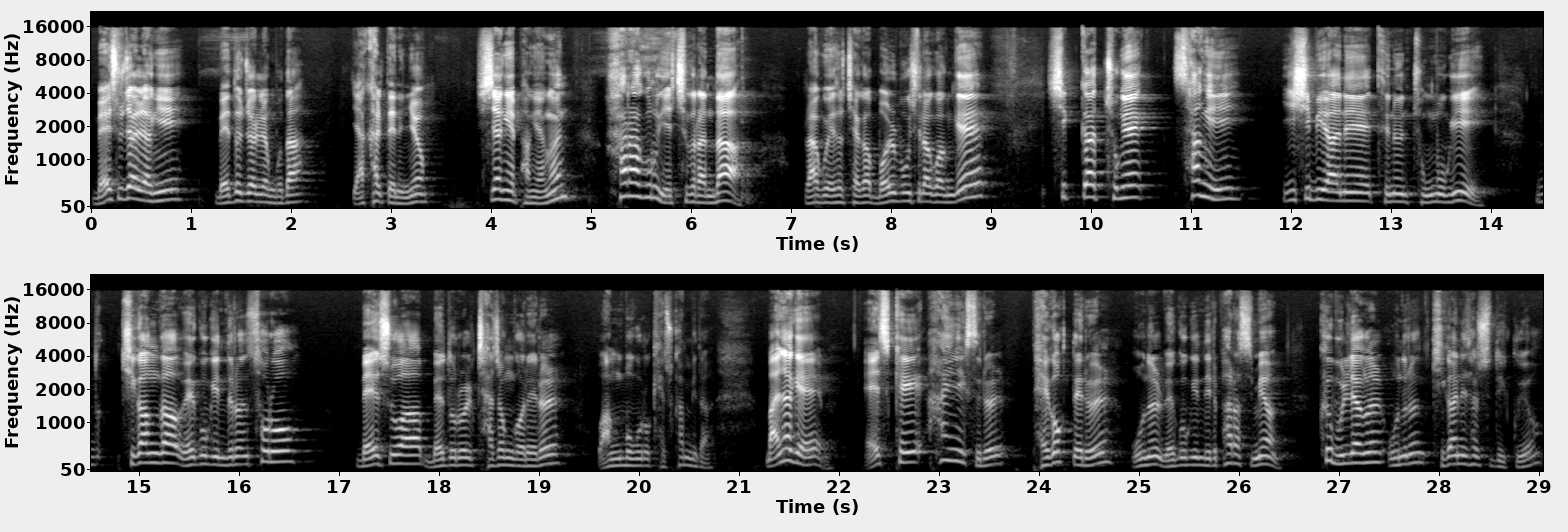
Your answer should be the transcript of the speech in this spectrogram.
매수 잔량이 매도 잔량보다 약할 때는요. 시장의 방향은 하락으로 예측을 한다 라고 해서 제가 뭘 보시라고 한 게 시가총액 상위 20위 안에 드는 종목이 기관과 외국인들은 서로 매수와 매도를 자전 거래를 왕복으로 계속합니다. 만약에 SK 하이닉스를 100억대를 오늘 외국인들이 팔았으면 그 물량을 오늘은 기관이 살 수도 있고요.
